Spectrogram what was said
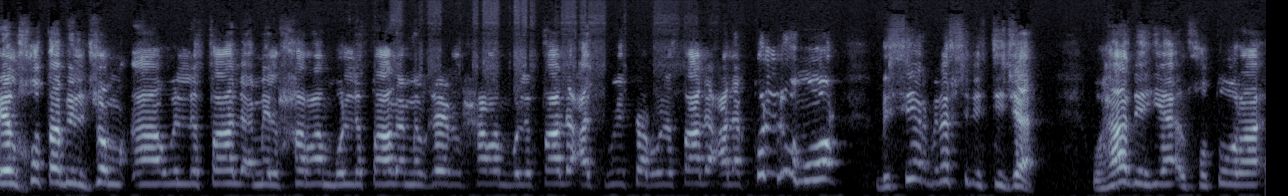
الخطب الجمعة واللي طالع من الحرم واللي طالع من غير الحرم واللي طالع على تويتر واللي طالع على كل الأمور بيصير بنفس الاتجاه. وهذه هي الخطورة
